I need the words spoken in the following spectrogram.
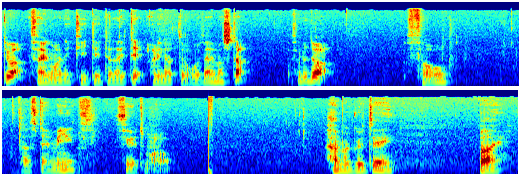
では、最後まで聞いていただいてありがとうございました。それでは、So, that's 10 minutes. See you tomorrow. Have a good day. Bye.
